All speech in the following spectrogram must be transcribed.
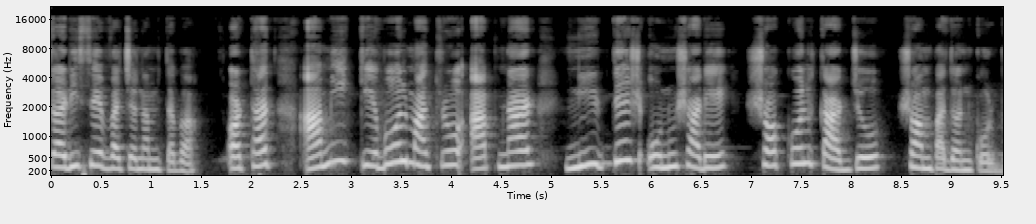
করিসে বচনম তবা। অর্থাৎ আমি কেবলমাত্র আপনার নির্দেশ অনুসারে সকল কার্য সম্পাদন করব।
